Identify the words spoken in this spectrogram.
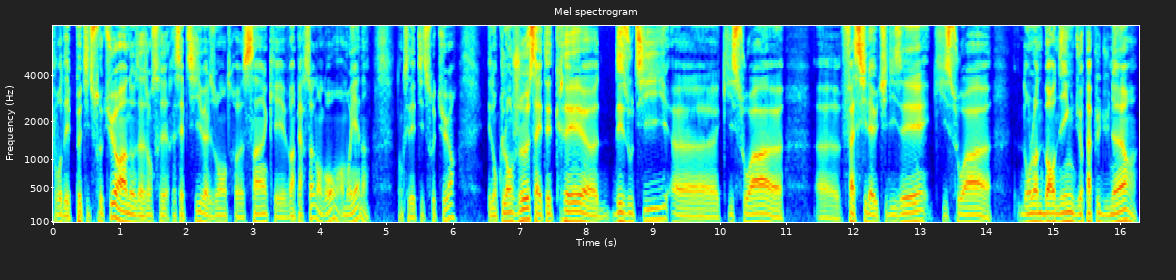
pour des petites structures. hein. Nos agences ré- réceptives, elles ont entre 5 et 20 personnes en gros, en moyenne. Donc c'est des petites structures. Et donc l'enjeu, ça a été de créer des outils qui soient faciles à utiliser, qui soient dont l'onboarding dure pas plus d'une heure.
